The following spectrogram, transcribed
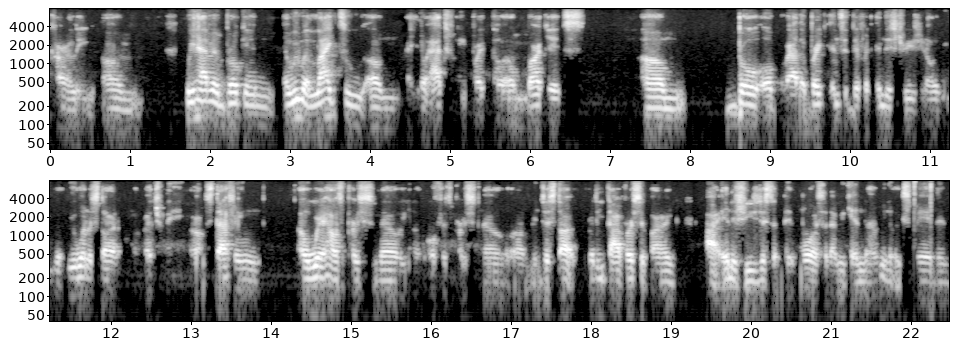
currently. Um, we haven't broken, and we would like to, um, you know, actually break the markets um, go or rather break into different industries. You know, we, we want to start eventually um, staffing a warehouse personnel, you know, office personnel, um, and just start really diversifying our industries just a bit more so that we can, uh, you know, expand and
